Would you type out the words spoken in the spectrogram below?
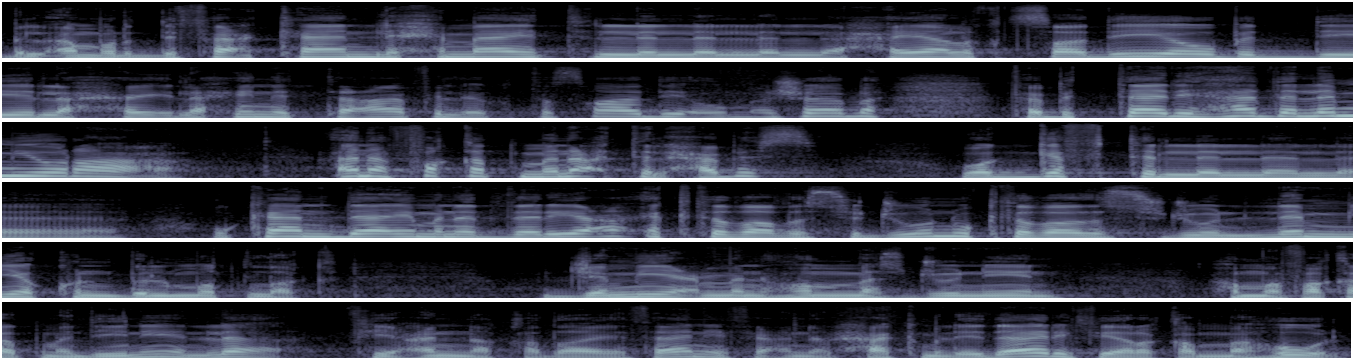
بالأمر الدفاع كان لحماية ال- ال- ال- الحياة الاقتصادية وبدي لحي- لحين التعافي الاقتصادي أو ما شابه فبالتالي هذا لم يراعى. أنا فقط منعت الحبس وقفت ال ال وكان دائما الذريعة اكتظاظ السجون واكتظاظ السجون لم يكن بالمطلق. جميع من هم مسجونين هم فقط مدينين؟ لا في عندنا قضايا ثانية في عندنا الحاكم الإداري في رقم مهول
